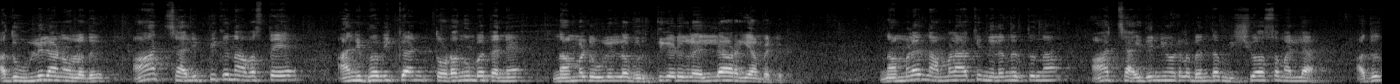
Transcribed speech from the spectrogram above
അത് ഉള്ളിലാണുള്ളത്. ആ ചലിപ്പിക്കുന്ന അവസ്ഥയെ അനുഭവിക്കാൻ തുടങ്ങുമ്പോൾ തന്നെ നമ്മളുടെ ഉള്ളിലുള്ള വൃത്തികേടുകളെല്ലാം അറിയാൻ പറ്റും. നമ്മളെ നമ്മളാക്കി നിലനിർത്തുന്ന ആ ചൈതന്യമായിട്ടുള്ള ബന്ധം വിശ്വാസമല്ല. അത്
